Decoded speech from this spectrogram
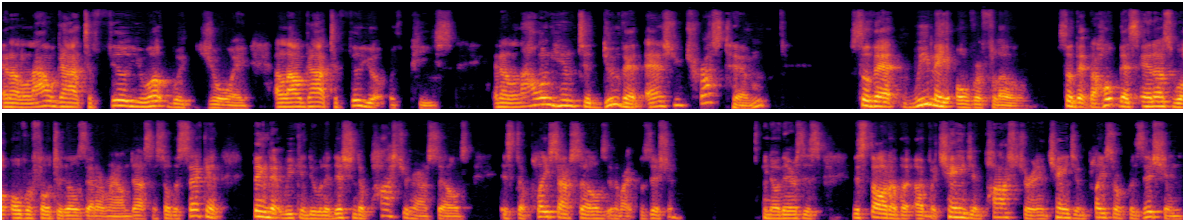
and allow God to fill you up with joy, allow God to fill you up with peace, and allowing Him to do that as you trust Him so that we may overflow, so that the hope that's in us will overflow to those that are around us. And so the second thing that we can do, in addition to posturing ourselves, is to place ourselves in the right position. You know, there's this this thought of a, of a change in posture and a change in place or position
